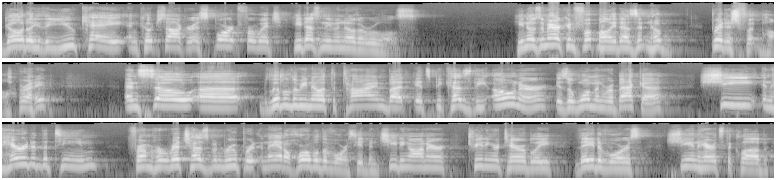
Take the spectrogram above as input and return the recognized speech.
go to the UK and coach soccer, a sport for which he doesn't even know the rules. He knows American football, he doesn't know British football, right? And so, uh, little do we know at the time, but it's because the owner is a woman, Rebecca, she inherited the team from her rich husband, Rupert, and they had a horrible divorce. He had been cheating on her, treating her terribly. They divorce. She inherits the club,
